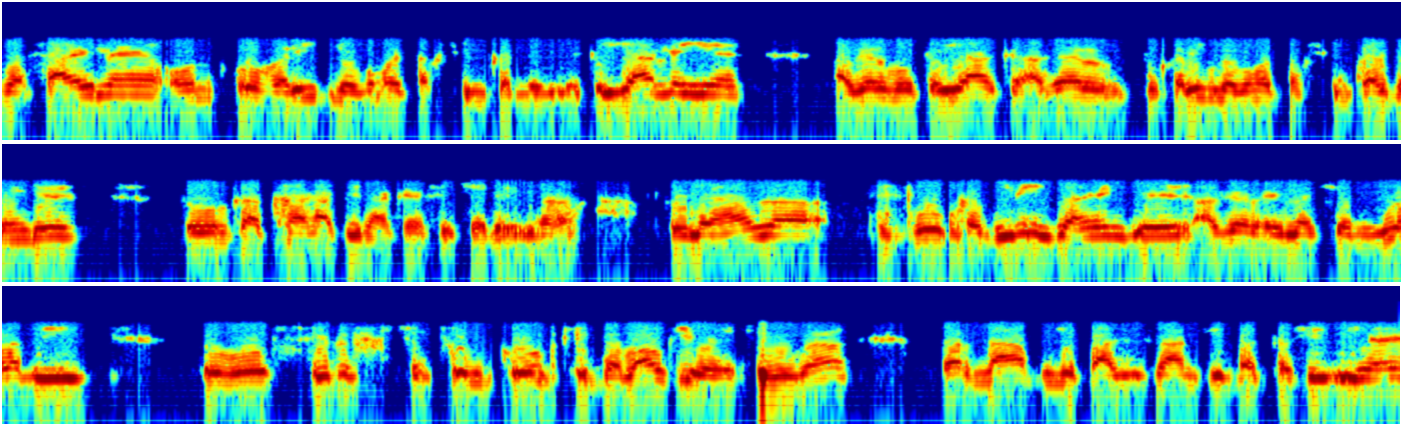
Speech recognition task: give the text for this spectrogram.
وسائل ہیں، ان کو غریب لوگوں میں تقسیم کرنے کے لیے تیار نہیں ہے اگر وہ تیار اگر تو غریب لوگوں میں تقسیم کر دیں گے تو ان کا کھانا پینا کیسے چلے گا؟ تو لہٰذا وہ کبھی نہیں جائیں گے، اگر الیکشن ہوا بھی، تو وہ صرف سپریم کورٹ کے دباؤ کی وجہ سے ہوگا۔ ورنہ یہ پاکستان کی بدکشی بھی ہے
